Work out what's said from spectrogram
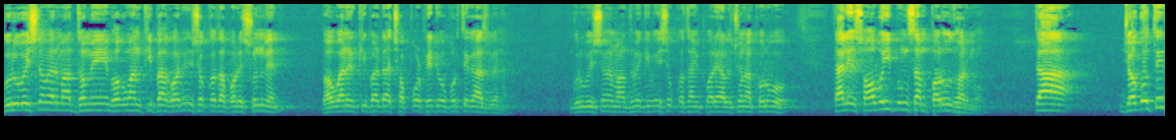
গুরু বৈষ্ণবের মাধ্যমে ভগবান কৃপা করেন, এসব কথা পরে শুনবেন। ভগবানের কৃপাটা ছপ্পর ফেটে ওপর থেকে আসবে না। গুরু বৈষ্ণবের মাধ্যমে কৃপা এইসব কথা আমি পরে আলোচনা করব। তাহলে সবই পুংসাম পরো ধর্ম তা জগতের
